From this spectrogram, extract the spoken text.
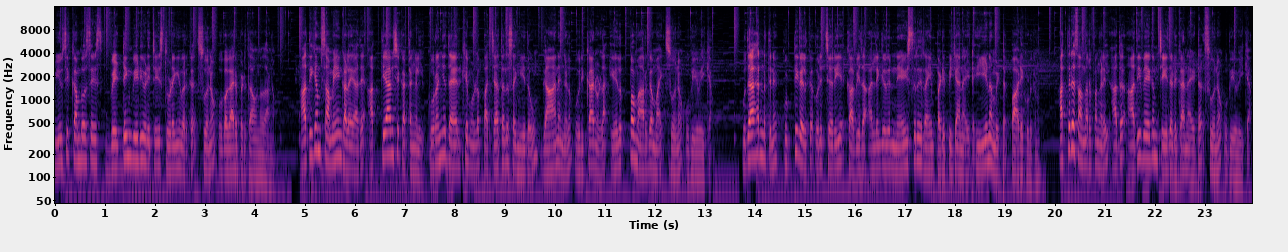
music composers wedding video editors തുടങ്ങിയവർക്ക് സുനോ ഉപകാരപ്പെടുത്താവുന്നതാണ്. അധികം സമയം കളയാതെ അത്യാവശ്യ ഘട്ടങ്ങളിൽ കുറഞ്ഞ ദൈർഘ്യമുള്ള പശ്ചാത്തല സംഗീതവും ഗാനങ്ങളും ഒരുക്കാനുള്ള എളുപ്പമാർഗമായി സുനോ ഉപയോഗിക്കാം. ഉദാഹരണത്തിന് കുട്ടികൾക്ക് ഒരു ചെറിയ കവിത അല്ലെങ്കിൽ ഒരു നേഴ്സറി റൈം പഠിപ്പിക്കാനായിട്ട് ഈണമിട്ട് പാടിക്കൊടുക്കണം അത്തരം സന്ദർഭങ്ങളിൽ അത് അതിവേഗം ചെയ്തെടുക്കാനായിട്ട് സുനോ ഉപയോഗിക്കാം.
